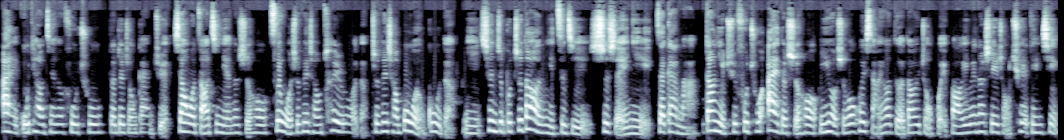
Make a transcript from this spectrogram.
爱、无条件的付出的这种感觉。像我早几年的时候，自我是非常脆弱的，是非常不稳固的。你甚至不知道你自己是谁，你在干嘛。当你去付出爱的时候，你有时候会想要得到一种回报，因为那是一种确定性。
